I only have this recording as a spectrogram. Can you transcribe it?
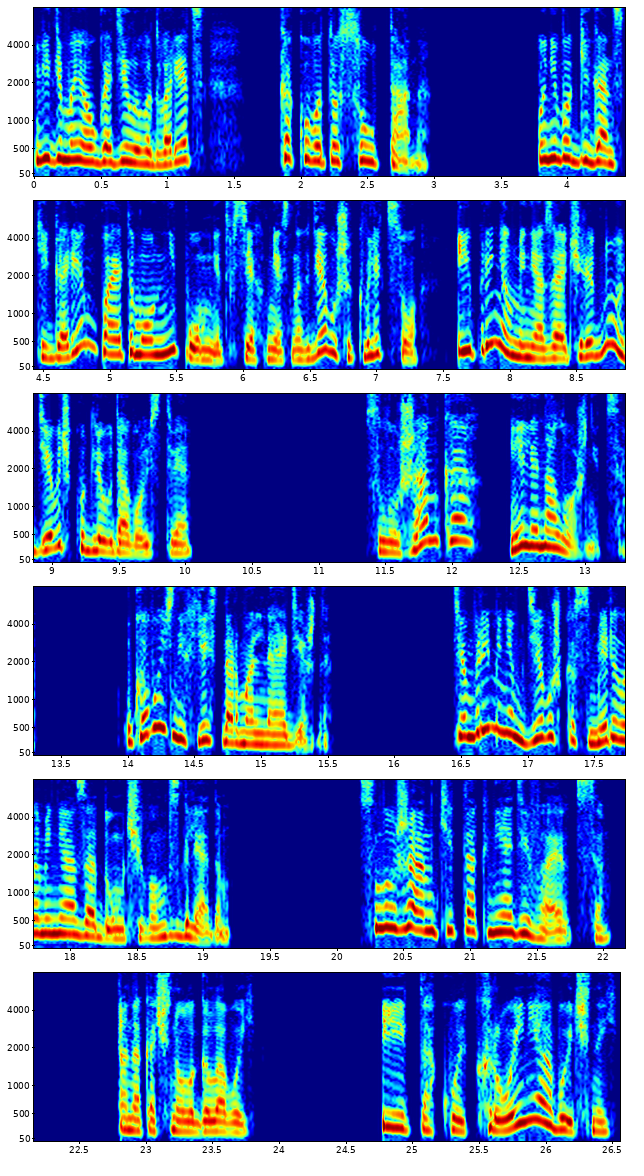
Видимо, я угодила во дворец какого-то султана. У него гигантский гарем, поэтому он не помнит всех местных девушек в лицо и принял меня за очередную девочку для удовольствия. Служанка или наложница? У кого из них есть нормальная одежда? Тем временем девушка смерила меня задумчивым взглядом. «Служанки так не одеваются», — она качнула головой. «И такой крой необычный».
